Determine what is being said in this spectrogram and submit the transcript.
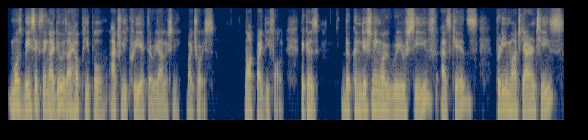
most basic thing I do is I help people actually create their reality by choice, not by default. Because the conditioning we receive as kids pretty much guarantees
